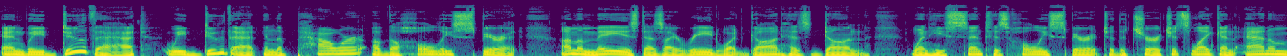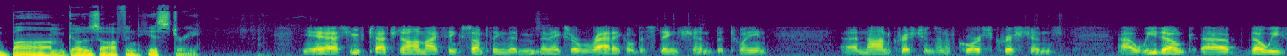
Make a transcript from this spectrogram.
and we do that, we do that in the power of the Holy Spirit. I'm amazed as I read what God has done when He sent His Holy Spirit to the church. It's like an atom bomb goes off in history. Yes, you've touched on, I think, something that makes a radical distinction between uh, non Christians and, of course, Christians. Uh, we don't, uh, though we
